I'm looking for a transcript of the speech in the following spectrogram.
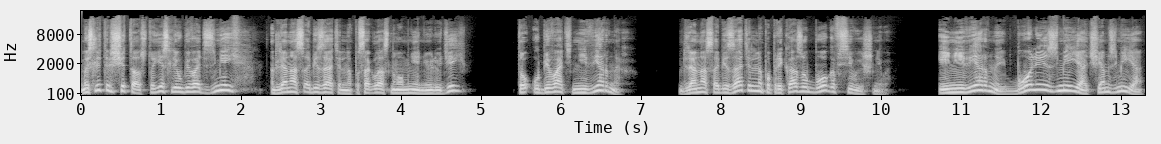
Мыслитель считал, что если убивать змей для нас обязательно по согласному мнению людей, то убивать неверных для нас обязательно по приказу Бога Всевышнего. И неверный более змея, чем змея.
